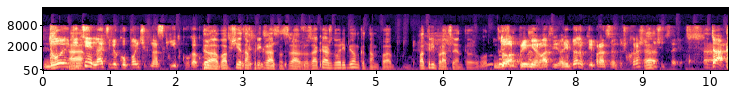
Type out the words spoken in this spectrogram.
Двое а, детей, на тебе купончик на скидку какой-то. Да, вообще там прекрасно сразу же. За каждого ребенка там по, по 3%. Ну, да, есть, к примеру, отлично. Ребенок 3%. Что хорошо а, звучит, кстати. А, так,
